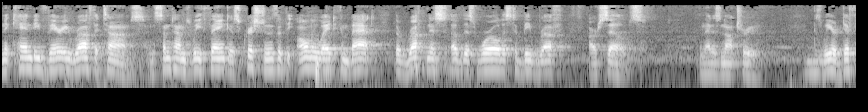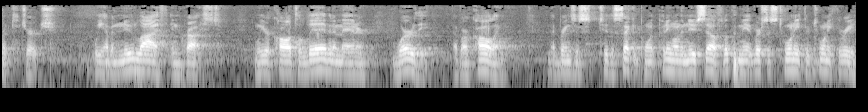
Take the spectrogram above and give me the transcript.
and it can be very rough at times. And sometimes we think as Christians that the only way to combat the roughness of this world is to be rough ourselves. And that is not true. Because we are different, church. We have a new life in Christ. We are called to live in a manner worthy of our calling. And that brings us to the second point, putting on the new self. Look with me at verses 20 through 23.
